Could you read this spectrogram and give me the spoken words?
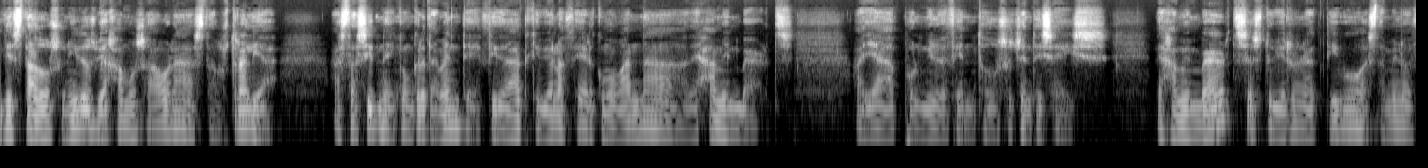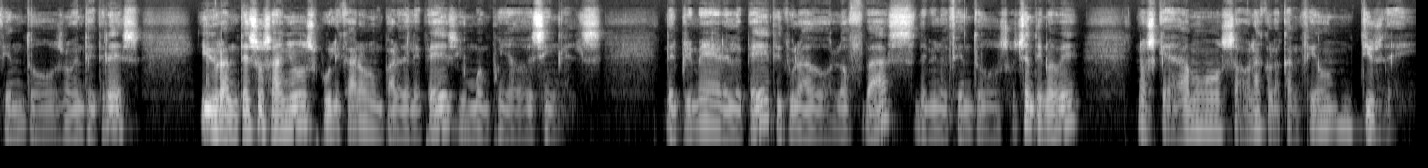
De Estados Unidos viajamos ahora hasta Australia, hasta Sydney concretamente, ciudad que vio nacer como banda The Hummingbirds, allá por 1986. The Hummingbirds estuvieron en activo hasta 1993 y durante esos años publicaron un par de LPs y un buen puñado de singles. Del primer LP titulado Love Buzz de 1989, nos quedamos ahora con la canción Tuesday.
